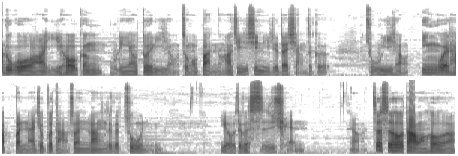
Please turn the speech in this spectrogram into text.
如果啊，以后跟武林要对立哦，怎么办呢？他其实心里就在想这个主意哦，因为他本来就不打算让这个助女有这个实权啊。这时候大王后啊，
